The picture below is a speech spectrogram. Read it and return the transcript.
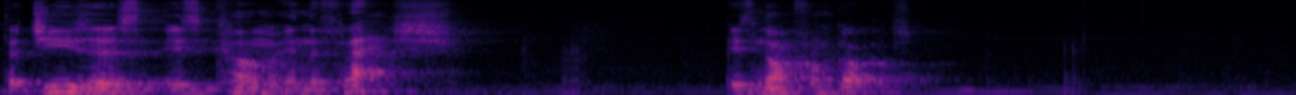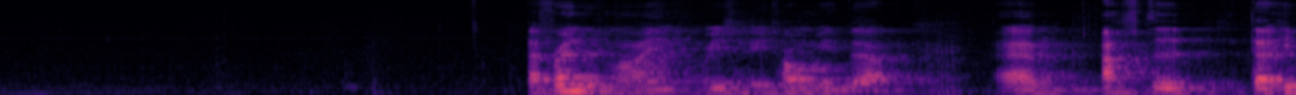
that Jesus is come in the flesh is not from God. A friend of mine recently told me that um, after that he,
